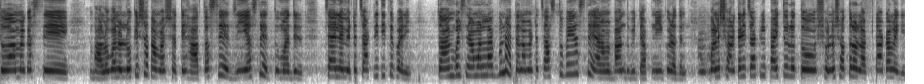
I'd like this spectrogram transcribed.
তো আমার কাছে ভালো ভালো লোকের সাথে আমার সাথে হাত আছে, জি আছে, তোমাদের চাইলে আমি একটা চাকরি দিতে পারি। তো আমি বলছি, আমার লাগবে না, তাহলে আমার একটা চাস্তো ভাই আছে আর আমার বান্ধবীটা আপনি ই করে দেন। বলে, সরকারি চাকরি পাইতে হলে তো ষোলো, সতেরো লাখ টাকা লাগে।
